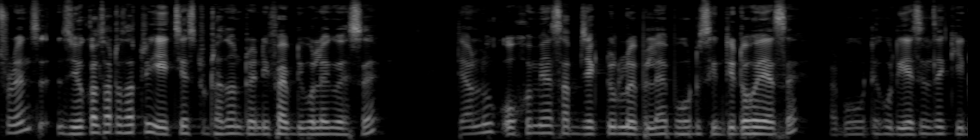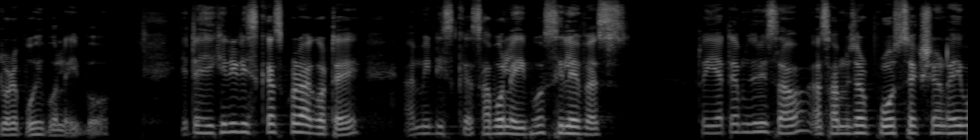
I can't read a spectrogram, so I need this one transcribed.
ষ্টুডেণ্টছ যিসকল ছাত্ৰ ছাত্ৰী H S two thousand twenty five দিবলৈ গৈ আছে। তেওঁলোক অসমীয়া ছাবজেক্টটোক লৈ পেলাই বহুতো চিন্তিত হৈ আছে আৰু বহুতে সুধি আছিল যে কিদৰে পঢ়িব লাগিব। এতিয়া সেইখিনি ডিছকাছ কৰাৰ আগতে আমি ডিছকাছ চাব লাগিব চিলেবাছ তো ইয়াতে আমি যদি চাওঁ আছামিজৰ প'ষ্ট ছেকশ্যনত আহিব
